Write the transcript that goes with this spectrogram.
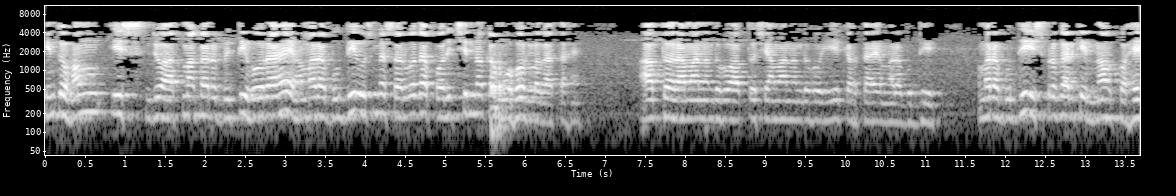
किंतु हम इस जो आत्माकार वृत्ति हो रहा है, हमारा बुद्धि उसमें सर्वदा परिच्छिन्न का मोहर लगाता है। आप तो रामानंद हो, आप तो श्यामानंद हो, ये कहता है हमारा बुद्धि। हमारा बुद्धि इस प्रकार की न कहे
